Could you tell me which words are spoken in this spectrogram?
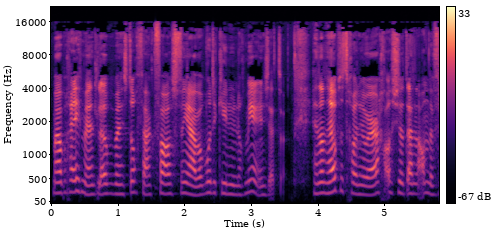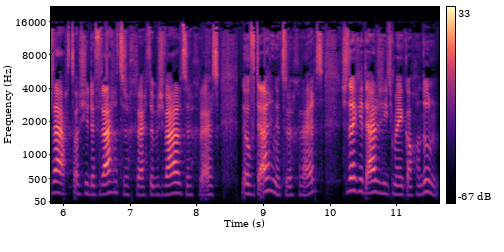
Maar op een gegeven moment lopen mensen toch vaak vast van ja, wat moet ik hier nu nog meer inzetten? En dan helpt het gewoon heel erg als je dat aan een ander vraagt. Als je de vragen terugkrijgt, de bezwaren terugkrijgt, de overtuigingen terugkrijgt, zodat je daar dus iets mee kan gaan doen.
